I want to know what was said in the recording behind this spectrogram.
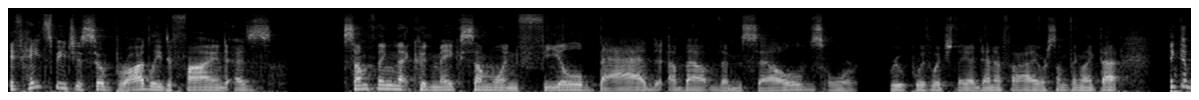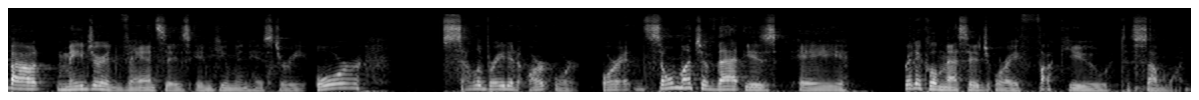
if hate speech is so broadly defined as something that could make someone feel bad about themselves or group with which they identify or something like that. Think about major advances in human history or celebrated artwork or so much of that is a critical message or a fuck you to someone.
